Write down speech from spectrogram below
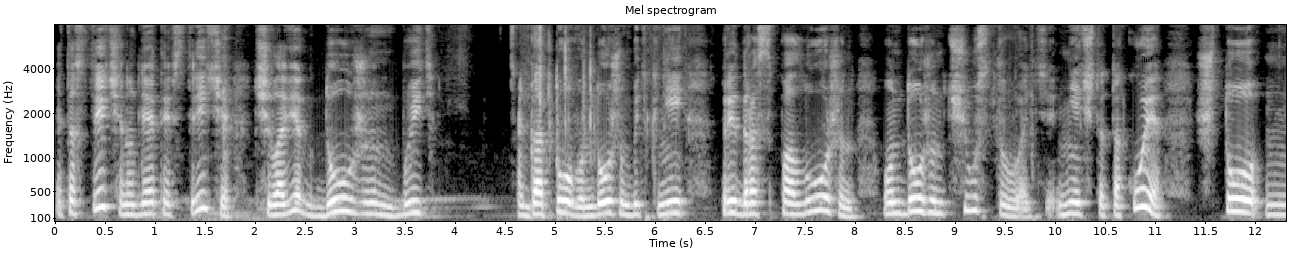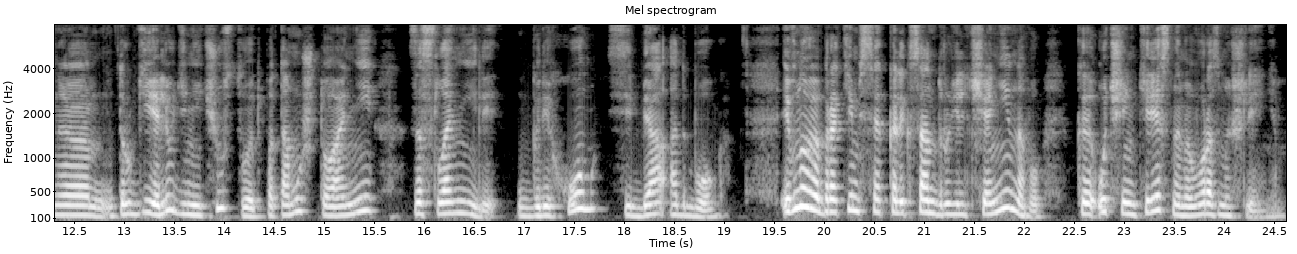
Это встреча, но для этой встречи человек должен быть готов, он должен быть к ней предрасположен, он должен чувствовать нечто такое, что э, другие люди не чувствуют, потому что они заслонили грехом себя от Бога. И вновь обратимся к Александру Ельчанинову, к очень интересным его размышлениям.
